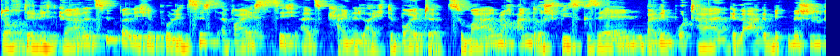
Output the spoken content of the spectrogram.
Doch der nicht gerade zimperliche Polizist erweist sich als keine leichte Beute. Zumal noch andere Spießgesellen bei dem brutalen Gelage mitmischen,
